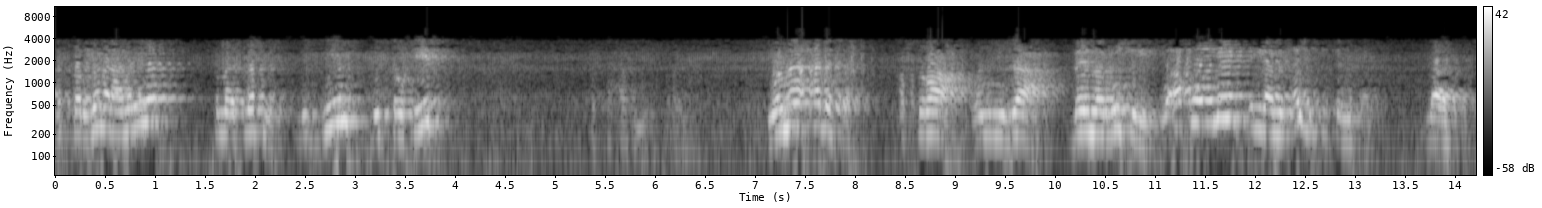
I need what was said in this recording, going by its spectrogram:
الترجمة العملية كما أسلفنا. للدين للتوحيد التحاكم وما حدث الصراع والنزاع بين الرسل وأقوامهم إلا من أجل تلك المسألة. لا أكثر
